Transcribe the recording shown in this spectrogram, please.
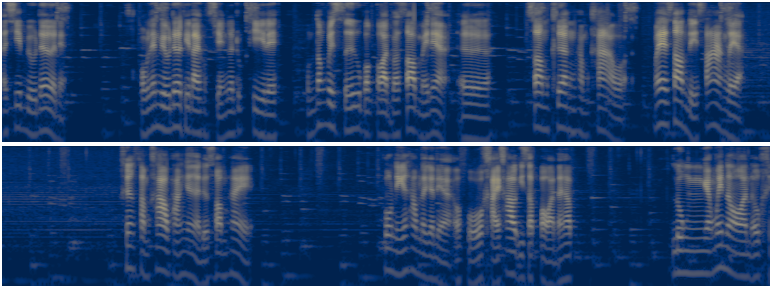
อาชีพบิลเดอร์เนี่ย ผมเล่นบิลเดอร์ทีไรผมเสียเงินทุกทีเลย ผมต้องไปซื้ออุปกรณ์มาซ่อมไหมเนี่ยเออซ่อมเครื่องทำข้าวอะไม่ได้ซ่อมดิสร้างเลยอะเครื่องทำข้าวพังยังไงเดี๋ยวซ่อมให้ พวกนี้ก็ทำอะไรกันเนี่ยโอ้โหขายข้าวอีสปอร์ตนะครับ ลุงยังไม่นอนโอเค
